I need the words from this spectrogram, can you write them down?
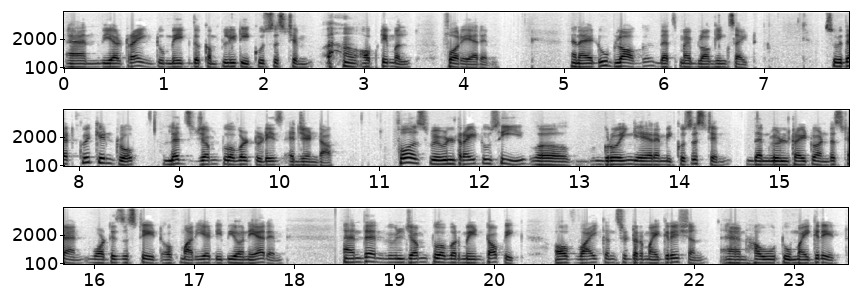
and we are trying to make the complete ecosystem optimal for ARM. And I do blog, that's my blogging site. So with that quick intro, let's jump to our today's agenda. First, we will try to see uh, growing ARM ecosystem. Then we will try to understand what is the state of MariaDB on ARM. And then we will jump to our main topic of why consider migration and how to migrate.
